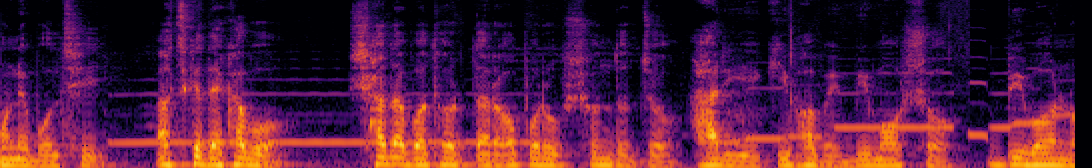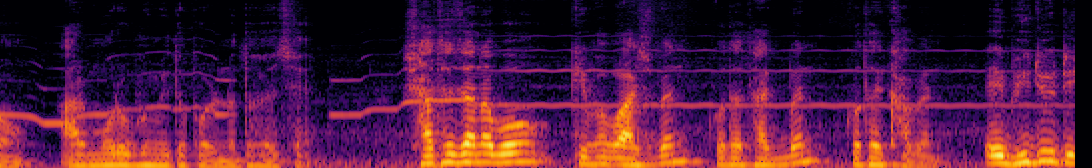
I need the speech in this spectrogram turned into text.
মনে বলছি, আজকে দেখাবো সাদা পাথর তার অপরূপ সৌন্দর্য হারিয়ে কীভাবে বিমর্ষ, বিবর্ণ আর মরুভূমিতে পরিণত হয়েছে। সাথে জানাব কীভাবে আসবেন, কোথায় থাকবেন, কোথায় খাবেন। এই ভিডিওটি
